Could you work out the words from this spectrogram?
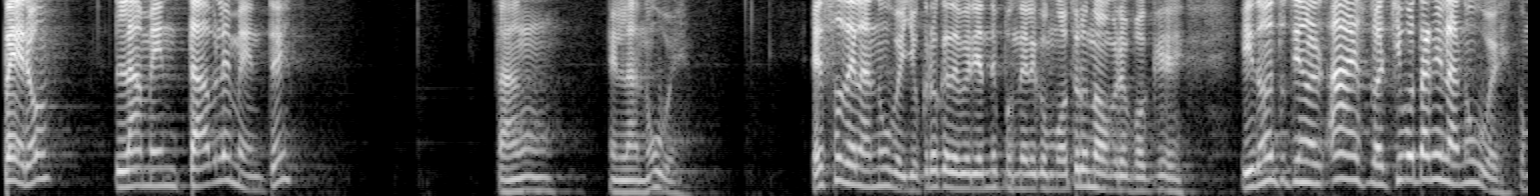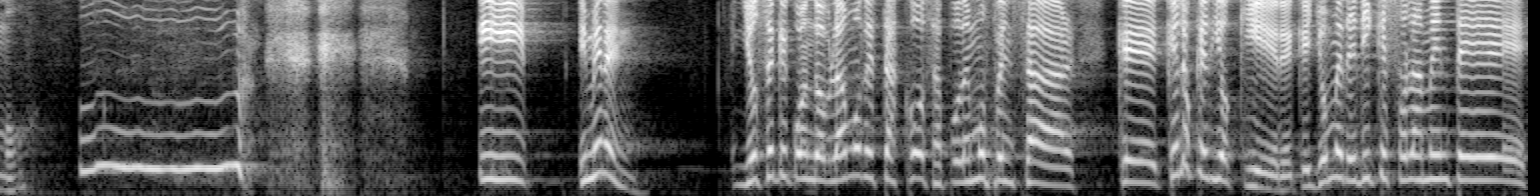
pero lamentablemente están en la nube. Eso de la nube yo creo que deberían de ponerle como otro nombre porque... ¿Y dónde tú tienes? Ah, los archivos están en la nube, como... Uh. y, y miren, yo sé que cuando hablamos de estas cosas podemos pensar que qué es lo que Dios quiere, que yo me dedique solamente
